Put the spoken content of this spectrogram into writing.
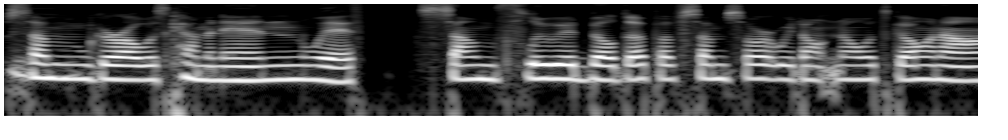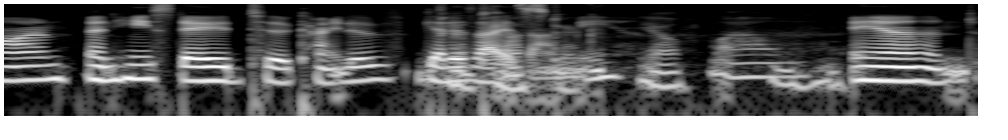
some girl was coming in with some fluid buildup of some sort. We don't know what's going on. And he stayed to kind of get his eyes on me. Yeah. Wow. Mhm. And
